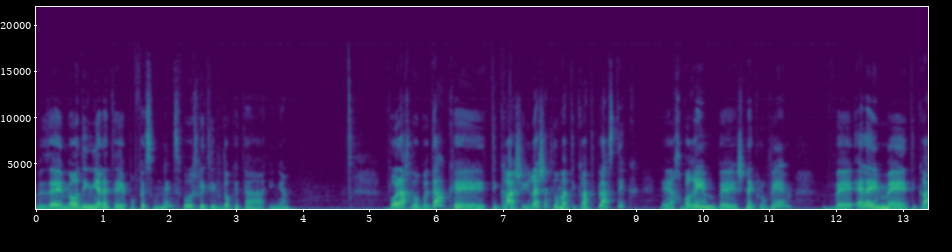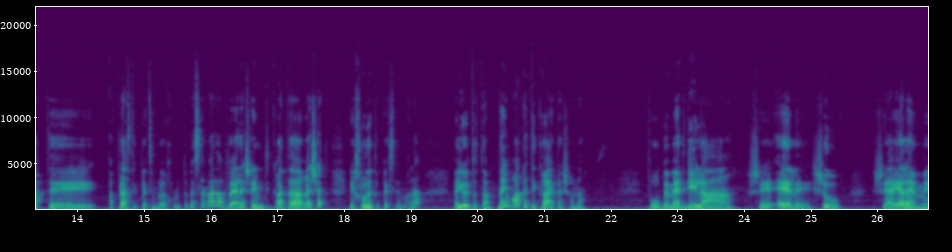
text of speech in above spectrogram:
וזה מאוד עניין את אה, פרופסור מינץ, והוא החליט לבדוק את העניין. והוא הלך והוא בדק אה, תקרה שהיא רשת לעומת תקרת פלסטיק, אה, עכברים בשני כלובים, ואלה עם אה, תקרת אה, הפלסטיק בעצם לא יכלו לטפס למעלה, ואלה שעם תקרת הרשת יכלו לטפס למעלה. היו את אותם תנאים, רק התקרה הייתה שונה. והוא באמת גילה שאלה, שוב, שהיה להם אה,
